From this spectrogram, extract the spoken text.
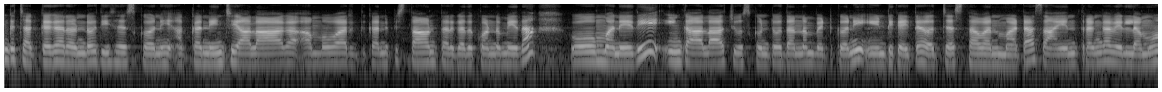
ఇంకా చక్కగా రెండో తీసేసుకొని అక్కడి నుంచి అలాగా అమ్మవారు కనిపిస్తూ ఉంటారు కదా కొండ మీద. ఓం అనేది ఇంకా అలా చూసుకుంటూ దండం పెట్టుకొని ఇంటికైతే వచ్చేస్తామన్నమాట సాయంత్రంగా వెళ్ళాము.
